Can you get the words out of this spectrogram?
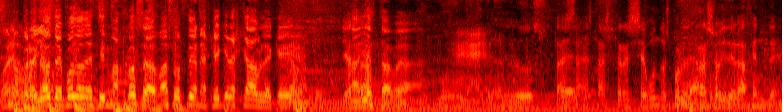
Bueno, pero yo te puedo decir más cosas, más opciones. ¿Qué quieres que hable? Que... Ya ah, está. ya está. venga. Estás, estás tres segundos por detrás hoy de la gente.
